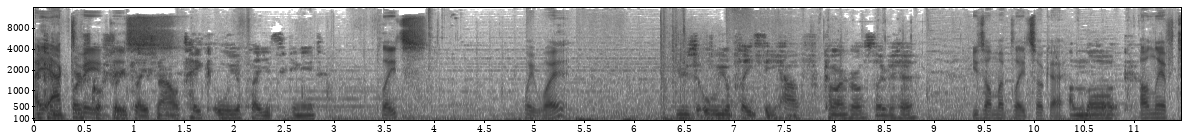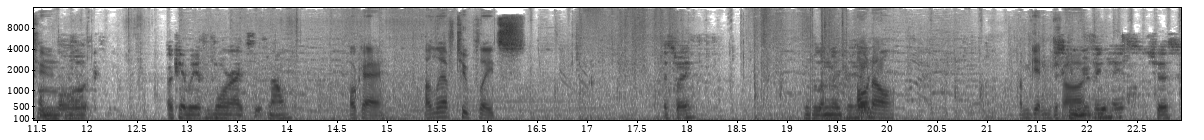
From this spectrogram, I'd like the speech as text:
I Okay, we've both activated got three this plates now. Take all your plates if you need. Plates. Wait, what? Use all your plates that you have. Come across over here. Use all my plates. Okay. Unlock. I only have two. Unlock. Okay, we have more exits now. Okay. I only have two plates. This way. Move along over here. Oh no. I'm getting Just keep shot. moving here. Just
